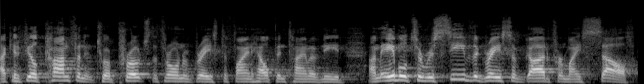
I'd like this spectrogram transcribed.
I can feel confident to approach the throne of grace to find help in time of need. I'm able to receive the grace of God for myself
